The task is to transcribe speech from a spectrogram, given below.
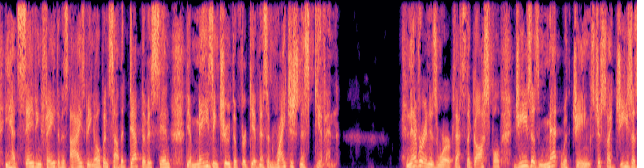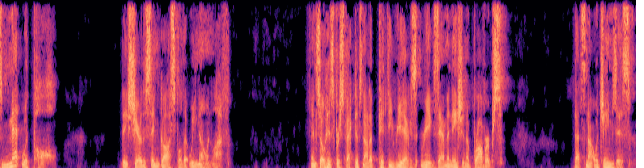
he had saving faith of his eyes being opened, saw the depth of his sin, the amazing truth of forgiveness and righteousness given. Never in his work. That's the gospel. Jesus met with James, just like Jesus met with Paul. They share the same gospel that we know and love. And so his perspective's not a pithy re-examination of Proverbs. That's not what James is.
